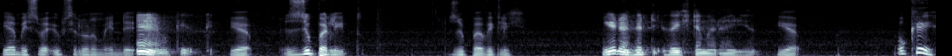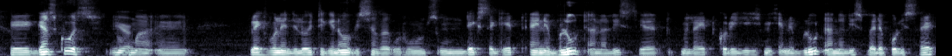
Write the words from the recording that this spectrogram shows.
Ja, mit zwei Y am Ende. Ah, okay, okay. Ja, super Lied. Super, wirklich. Ja, dann höre hör ich da mal rein, ja. Ja. Okay. Äh, ganz kurz, Ja. nochmal, äh, vielleicht wollen die Leute genau wissen, worum es um Dexter geht. Eine Blutanalyst, ja, tut mir leid, korrigiere ich mich, eine Blutanalyst bei der Polizei.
